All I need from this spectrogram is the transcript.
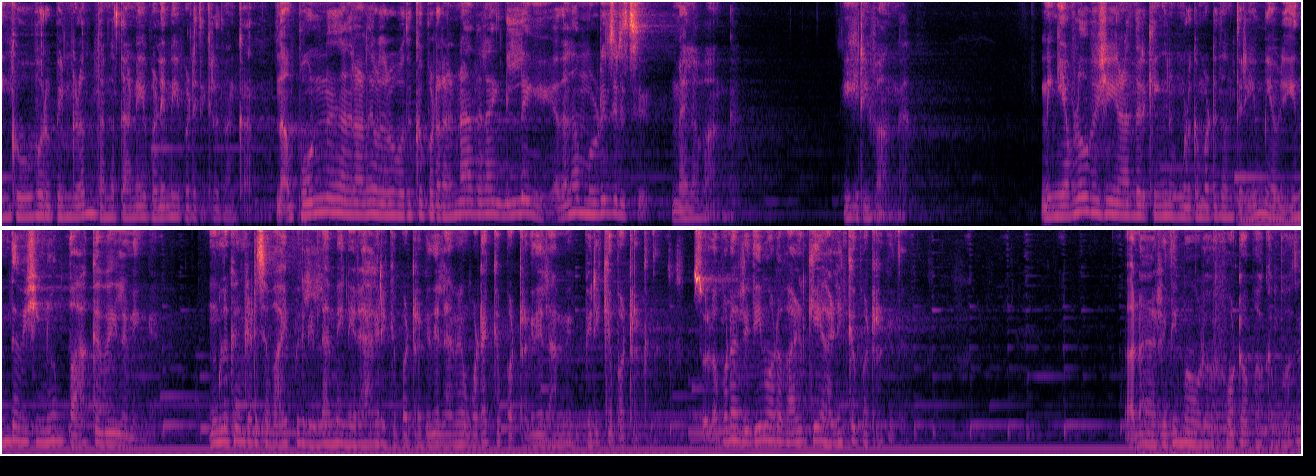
இங்கே ஒவ்வொரு பெண்களும் தன்னை தானே வலிமைப்படுத்திக்கிறது தான் காரணம். நான் பொண்ணு அதனால தான் இவ்வளவு ஒதுக்கப்படுறேன்னா அதெல்லாம் இல்லையே அதெல்லாம் முடிஞ்சிருச்சு. மேலே வாங்க. ஏறி வாங்க. நீங்கள் எவ்வளோ விஷயம் இழந்திருக்கீங்கன்னு உங்களுக்கு மட்டும்தான் தெரியும். எந்த விஷயங்களும் பார்க்கவே இல்லை நீங்கள் உங்களுக்கும் கிடைச்ச வாய்ப்புகள் எல்லாமே நிராகரிக்கப்பட்டிருக்குது. எல்லாமே உடைக்கப்பட்டிருக்குது. எல்லாமே பிரிக்கப்பட்டிருக்குது. சொல்லப்போனால் ரிதிமாவோட வாழ்க்கையே அழிக்கப்பட்டிருக்குது. ஆனால் ரிதிமாவோட ஒரு ஃபோட்டோ பார்க்கும்போது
